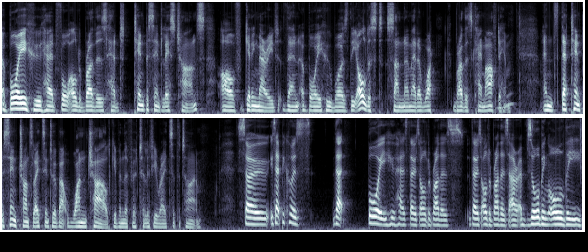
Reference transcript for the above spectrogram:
a boy who had four older brothers had 10% less chance of getting married than a boy who was the oldest son, no matter what brothers came after him. And that 10% translates into about one child, given the fertility rates at the time. So, is that because that boy who has those older brothers, those older brothers are absorbing all the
